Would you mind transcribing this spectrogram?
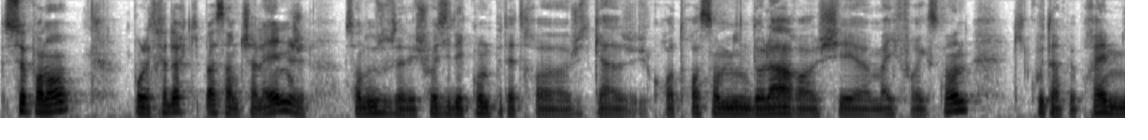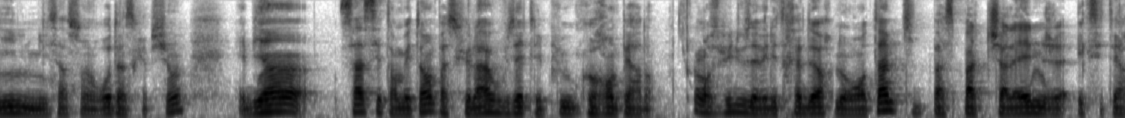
Cependant, pour les traders qui passent un challenge, sans doute vous avez choisi des comptes peut-être euh, jusqu'à, je crois, 300 000 dollars euh, chez euh, MyForexFund, qui coûtent à peu près 1000, 1500 euros d'inscription. Eh bien, ça c'est embêtant parce que là, vous êtes les plus grands perdants. Ensuite, vous avez les traders non rentables qui ne passent pas de challenge, etc.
